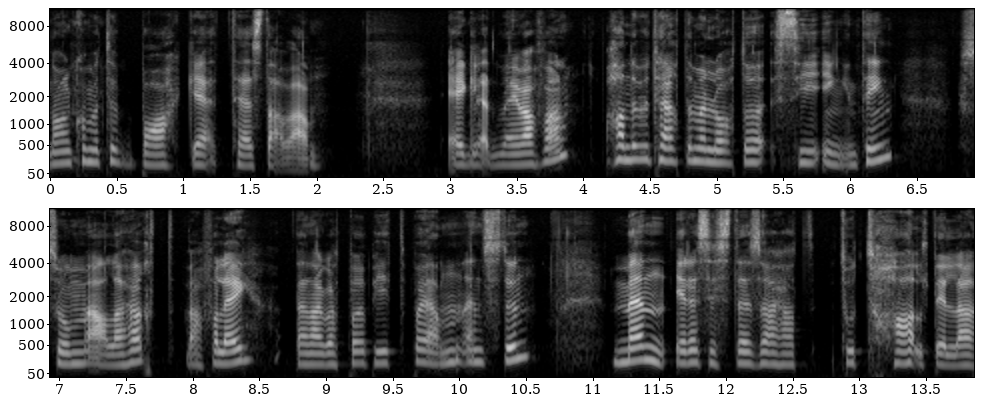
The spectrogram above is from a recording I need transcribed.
når han kommer tilbake til Stavern. Jeg gleder meg i hvert fall. Han debuterte med låta Si ingenting, som alle har hørt, i hvert fall jeg. Den har gått på repeat på hjernen en stund. Men i det siste så har jeg hatt totalt ille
